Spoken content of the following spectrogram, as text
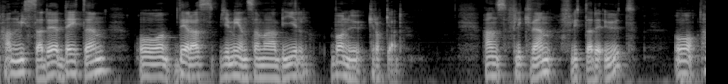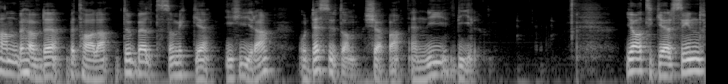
han missade dejten och deras gemensamma bil var nu krockad. Hans flickvän flyttade ut och han behövde betala dubbelt så mycket i hyra och dessutom köpa en ny bil. Jag tycker synd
